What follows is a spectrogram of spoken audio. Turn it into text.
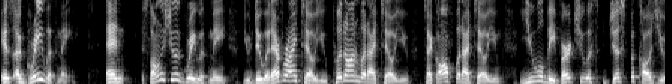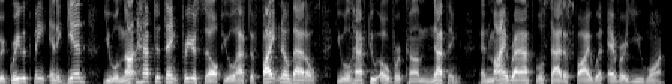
is agree with me. And as long as you agree with me, you do whatever I tell you, put on what I tell you, take off what I tell you, you will be virtuous just because you agree with me. And again, you will not have to think for yourself. You will have to fight no battles. You will have to overcome nothing. And my wrath will satisfy whatever you want.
